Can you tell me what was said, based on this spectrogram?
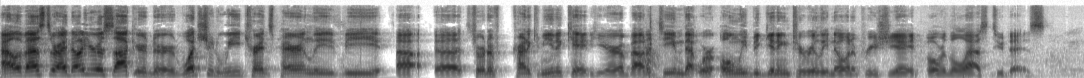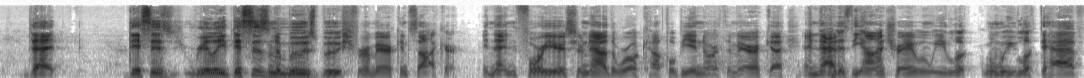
Alabaster, I know you're a soccer nerd. What should we transparently be uh, uh, sort of trying to communicate here about a team that we're only beginning to really know and appreciate over the last two days? That this is really this is an amuse bouche for American soccer, and that in four years from now the World Cup will be in North America, and that is the entree when we look when we look to have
